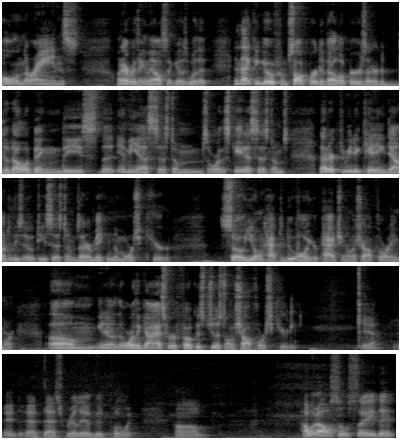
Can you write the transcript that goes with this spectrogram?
pulling the reins on everything else that goes with it. And that can go from software developers that are de- developing these the MES systems or the SCADA systems that are communicating down to these OT systems that are making them more secure. So you don't have to do all your patching on the shop floor anymore. Um, you know, or the guys who are focused just on shop floor security. Yeah, and that, that's really a good point. Um, I would also say that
